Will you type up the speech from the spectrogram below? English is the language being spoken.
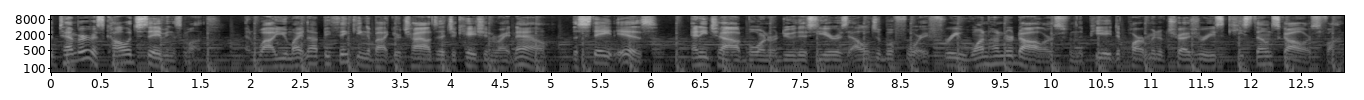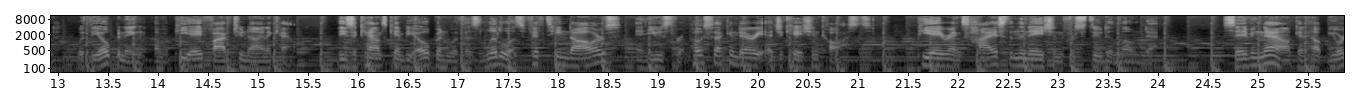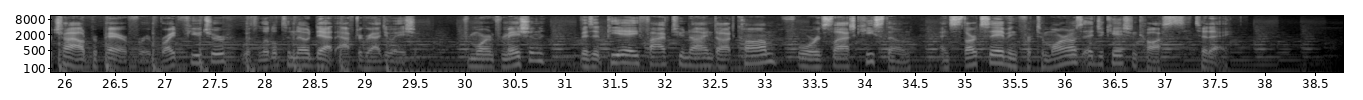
September is College Savings Month, and while you might not be thinking about your child's education right now, the state is. Any child born or due this year is eligible for a free $100 from the PA Department of Treasury's Keystone Scholars Fund with the opening of a PA 529 account. These accounts can be opened with as little as $15 and used for post secondary education costs. PA ranks highest in the nation for student loan debt. Saving now can help your child prepare for a bright future with little to no debt after graduation. For more information, visit pa529.com forward slash keystone and start saving for tomorrow's education costs today.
